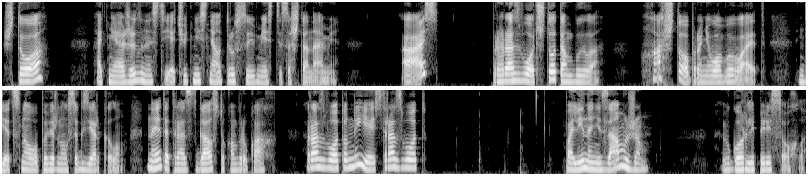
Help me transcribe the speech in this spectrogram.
Что? От неожиданности я чуть не снял трусы вместе со штанами. Ась? Про развод что там было? А что про него бывает? Дед снова повернулся к зеркалу, на этот раз с галстуком в руках. Развод он и есть развод. Полина не замужем?» В горле пересохло,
